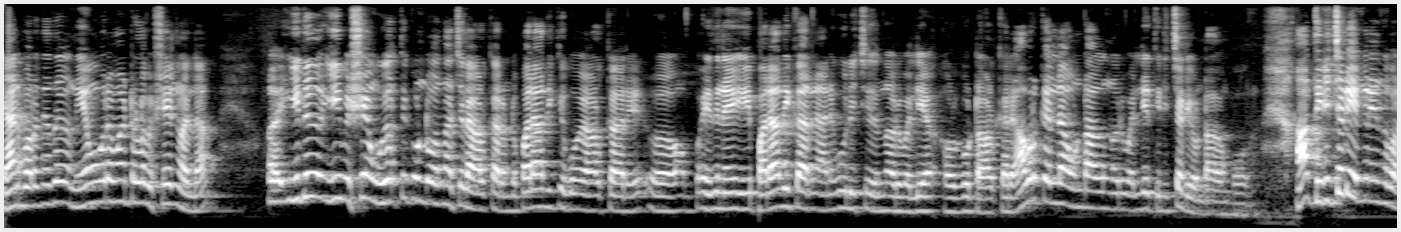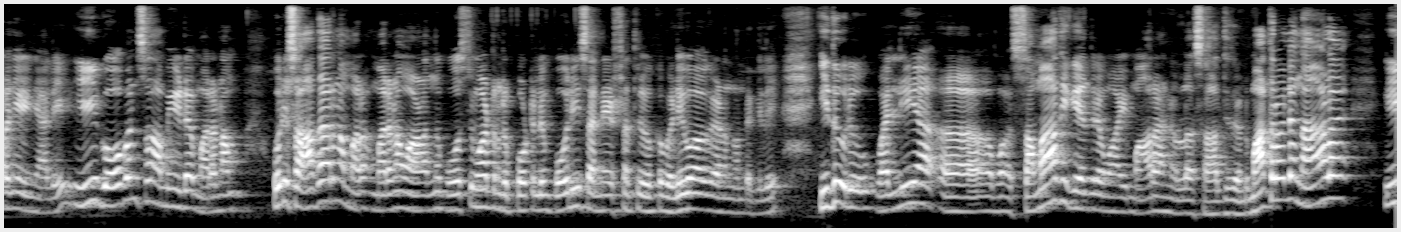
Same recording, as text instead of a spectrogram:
ഞാൻ പറഞ്ഞത് നിയമപരമായിട്ടുള്ള വിഷയങ്ങളല്ല. ഇത് ഈ വിഷയം ഉയർത്തിക്കൊണ്ടുവന്ന ചില ആൾക്കാരുണ്ട്. പരാതിക്ക് പോയ ആൾക്കാർ ഇതിനെ ഈ പരാതിക്കാരനെ അനുകൂലിച്ച് നിന്ന ഒരു വലിയ കൂട്ടം ആൾക്കാർ അവർക്കെല്ലാം ഉണ്ടാകുന്ന ഒരു വലിയ തിരിച്ചടി ഉണ്ടാകാൻ പോകുന്നു. ആ തിരിച്ചടി എങ്ങനെയെന്ന് പറഞ്ഞു കഴിഞ്ഞാൽ ഈ ഗോപൻ സ്വാമിയുടെ മരണം ഒരു സാധാരണ മര- മരണമാണെന്ന് പോസ്റ്റ്മോർട്ടം റിപ്പോർട്ടിലും പോലീസ് അന്വേഷണത്തിലും ഒക്കെ വെളിവാകുകയാണെന്നുണ്ടെങ്കിൽ ഇതൊരു വലിയ സമാധി കേന്ദ്രമായി മാറാനുള്ള സാധ്യതയുണ്ട്. മാത്രമല്ല നാളെ ഈ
